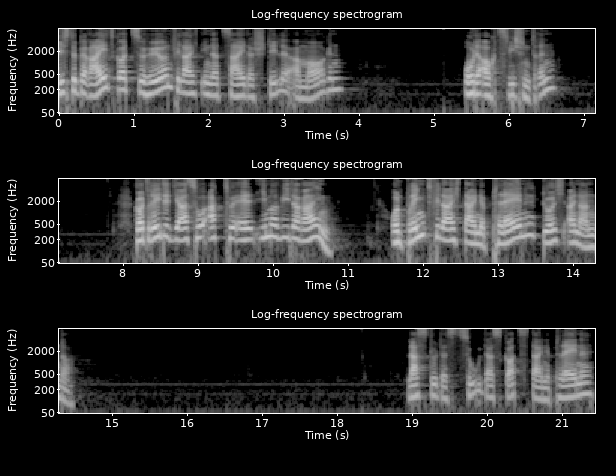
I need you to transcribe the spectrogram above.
Bist du bereit, Gott zu hören, vielleicht in der Zeit der Stille am Morgen oder auch zwischendrin? Gott redet ja so aktuell immer wieder rein und bringt vielleicht deine Pläne durcheinander. Lass du das zu, dass Gott deine Pläne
